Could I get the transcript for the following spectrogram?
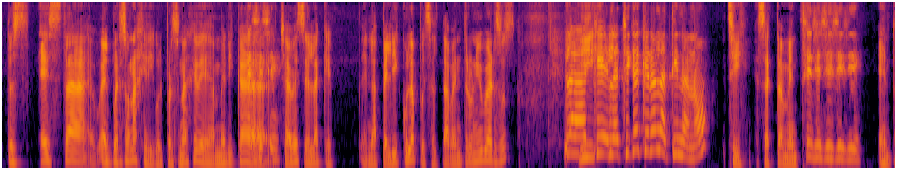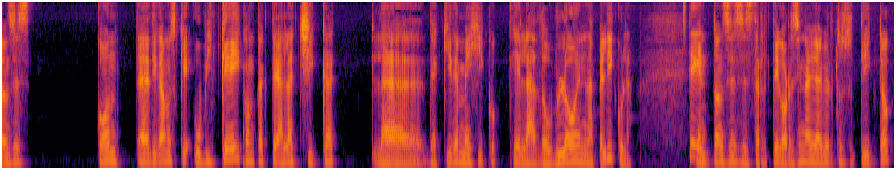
Entonces, esta, el personaje, digo, el personaje de América Chávez es la que en la película, pues saltaba entre universos. La, que, la chica que era latina, ¿no? Sí, exactamente. Sí, sí, sí, sí, sí. Entonces, con, eh, digamos que ubiqué y contacté a la chica la, de aquí de México que la dobló en la película. Sí. Entonces, este, digo, recién había abierto su TikTok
